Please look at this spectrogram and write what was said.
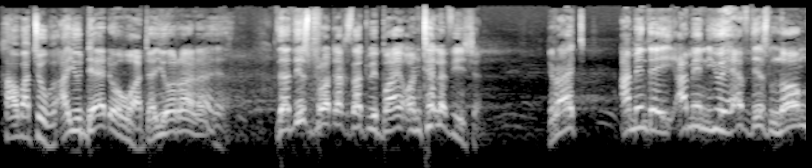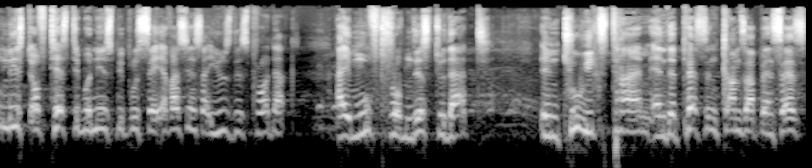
How about you? Are you dead or what? Are you all right? There are these products that we buy on television, right? I mean, they, I mean, you have this long list of testimonies. People say, ever since I used this product, I moved from this to that in two weeks' time. And the person comes up and says,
